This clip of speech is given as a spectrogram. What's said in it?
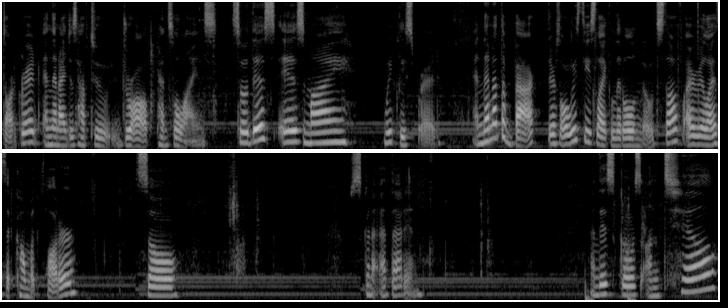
dot grid, and then I just have to draw pencil lines. So this is my weekly spread. And then at the back, there's always these like little note stuff I realized that come with Plotter. So, I'm just gonna add that in. And this goes until,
